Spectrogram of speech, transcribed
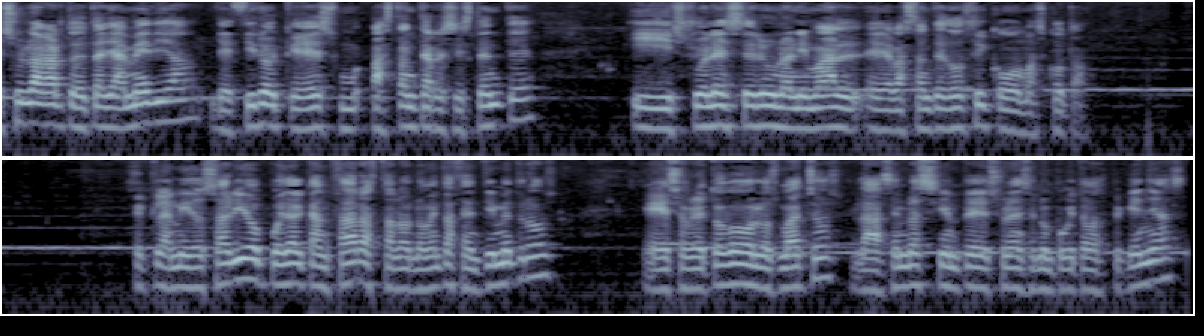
Es un lagarto de talla media, deciros que es bastante resistente y suele ser un animal eh, bastante dócil como mascota. El clamidosaurio puede alcanzar hasta los 90 centímetros, eh, sobre todo los machos, las hembras siempre suelen ser un poquito más pequeñas.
